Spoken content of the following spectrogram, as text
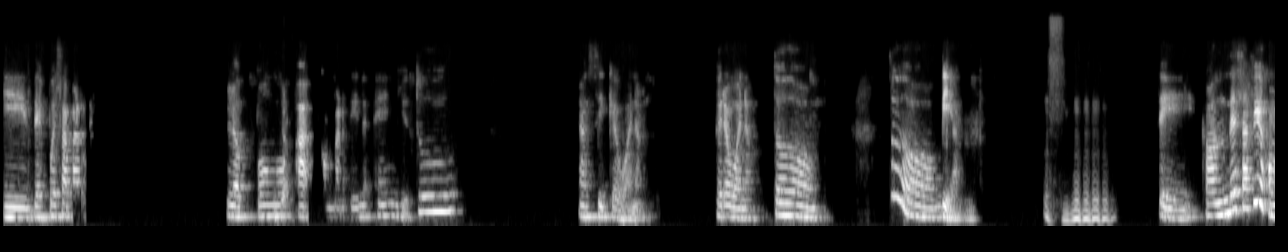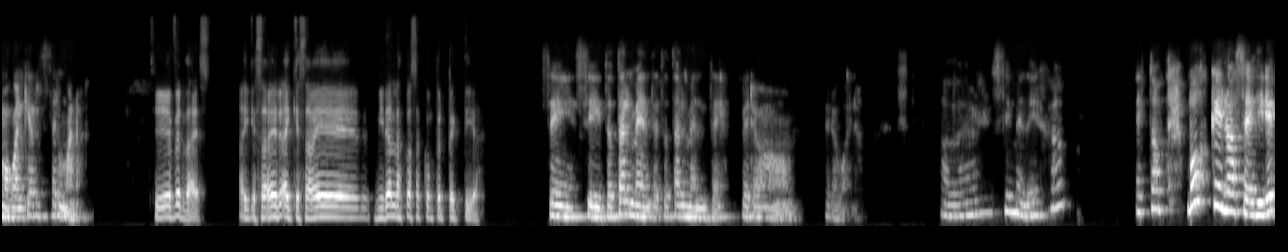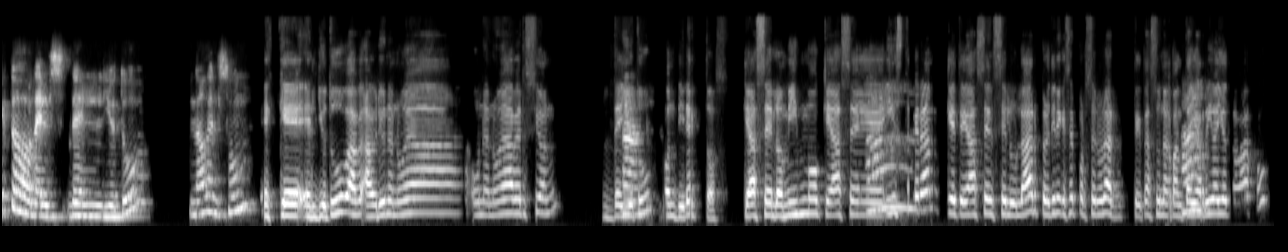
Y después aparte lo pongo Ya. a compartir en YouTube. Así que bueno, pero bueno, todo, todo bien. Sí, con desafíos como cualquier ser humano. Sí, es verdad eso. Hay que saber, hay que saber mirar las cosas con perspectiva. Sí, sí, totalmente, totalmente. Pero, pero bueno, a ver si me deja esto. ¿Vos qué lo haces? ¿Directo del, del YouTube? ¿No del Zoom? Es que el YouTube ab- abrió una nueva, una nueva versión de Ah, YouTube con directos, que hace lo mismo que hace ah, Instagram, que te hace en celular, pero tiene que ser por celular. Te hace una pantalla ah, arriba y otra abajo,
